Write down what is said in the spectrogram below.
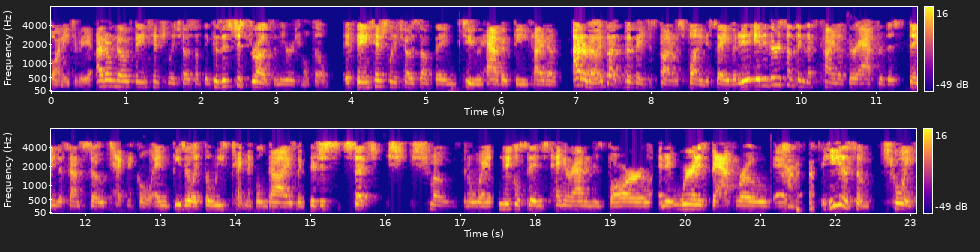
funny to me. I don't know if they intentionally chose something because it's just drugs in the original film. If they intentionally chose something to have it be kind of I don't know. It's not that they just thought it was funny to say, but it, it, there is something that's kind of they're after this thing that sounds so technical, and these are like the least technical guys. Like they're just such sh- schmoes in a way. Nicholson just hanging around in his bar and it, wearing his bathrobe, and he has some choice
